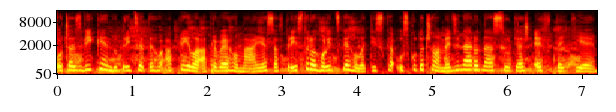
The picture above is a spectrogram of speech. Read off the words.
Počas víkendu 30. apríla a 1. mája sa v priestoroch Holického letiska uskutočnila medzinárodná súťaž F5.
